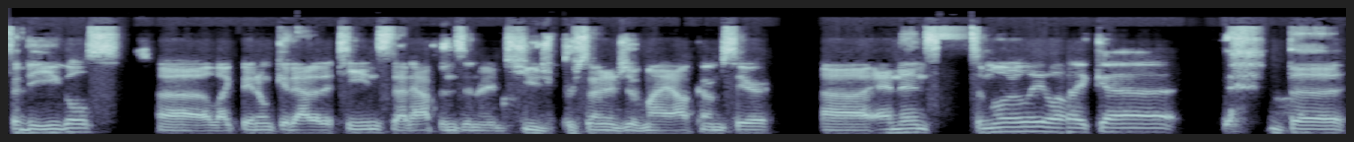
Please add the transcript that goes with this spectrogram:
for the Eagles. Uh, like they don't get out of the teens. That happens in a huge percentage of my outcomes here. Uh, and then similarly, like uh, the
